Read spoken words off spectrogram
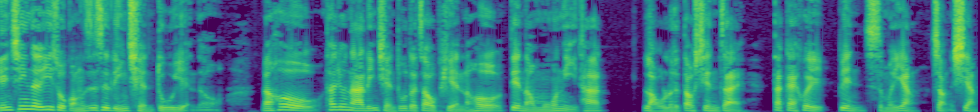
年轻的伊索广司是林浅都演的哦。然后他就拿林浅都的照片，然后电脑模拟他老了到现在大概会变什么样长相。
